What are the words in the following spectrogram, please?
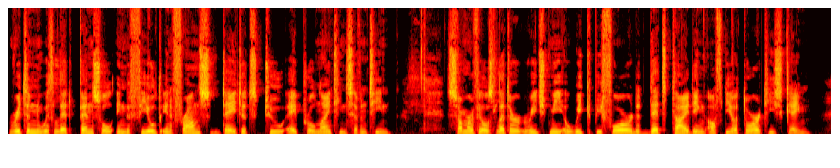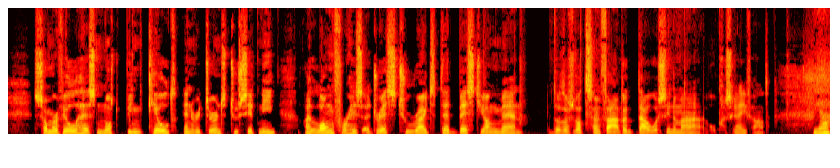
written with lead pencil in the field in France, dated 2 April 1917. Somerville's letter reached me a week before the dead tiding of the authorities came. Somerville has not been killed and returned to Sydney. I long for his address to write that best young man. Dat is wat zijn vader Douwe Cinema opgeschreven had. Ja.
